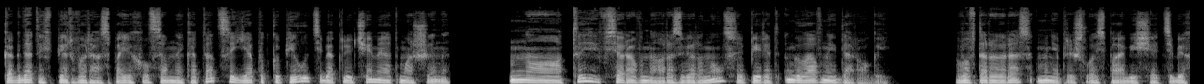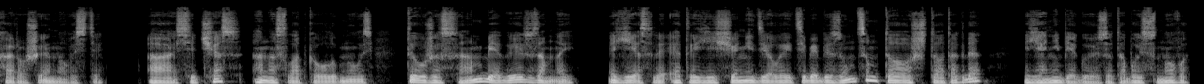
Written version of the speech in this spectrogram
когда ты в первый раз поехал со мной кататься, я подкупила тебя ключами от машины. Но ты все равно развернулся перед главной дорогой. Во второй раз мне пришлось пообещать тебе хорошие новости. А сейчас, она сладко улыбнулась, ты уже сам бегаешь за мной. Если это еще не делает тебя безумцем, то что тогда? Я не бегаю за тобой снова,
